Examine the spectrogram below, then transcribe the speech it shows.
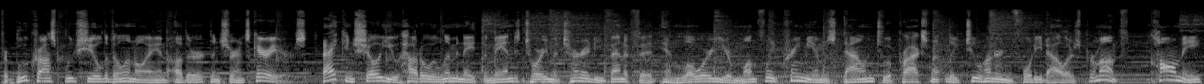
for Blue Cross Blue Shield of Illinois and other insurance carriers. I can show you how to eliminate the mandatory maternity benefit and lower your monthly premiums down to approximately $240 per month. Call me,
